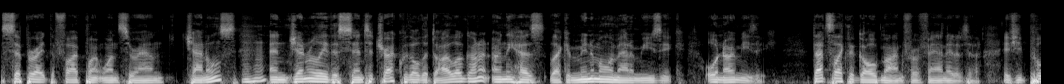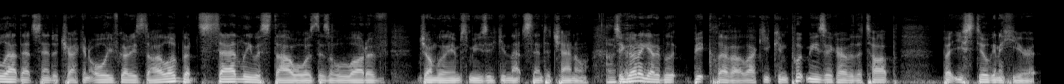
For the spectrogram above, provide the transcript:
separate the 5.1 surround channels, mm-hmm. and generally the center track with all the dialogue on it only has like a minimal amount of music or no music. That's like the gold mine for a fan editor. If you pull out that center track and all you've got is dialogue, but sadly with Star Wars, there's a lot of John Williams music in that center channel. So you've got to get a bit, clever. Like you can put music over the top, but you're still going to hear it.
